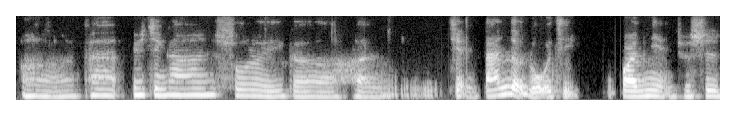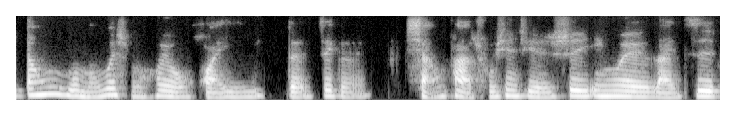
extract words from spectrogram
呃，他玉晶刚刚说了一个很简单的逻辑观念，就是当我们为什么会有怀疑的这个。想法出现，其实是因为来自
